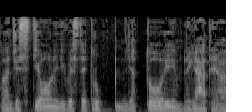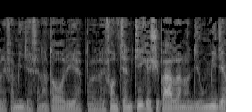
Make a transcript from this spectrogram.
la gestione di queste truppe di attori legate alle famiglie senatorie. Le fonti antiche ci parlano di un Midia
